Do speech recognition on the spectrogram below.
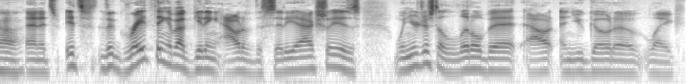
Uh, and it's it's the great thing about getting out of the city actually is when you're just a little bit out and you go to like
